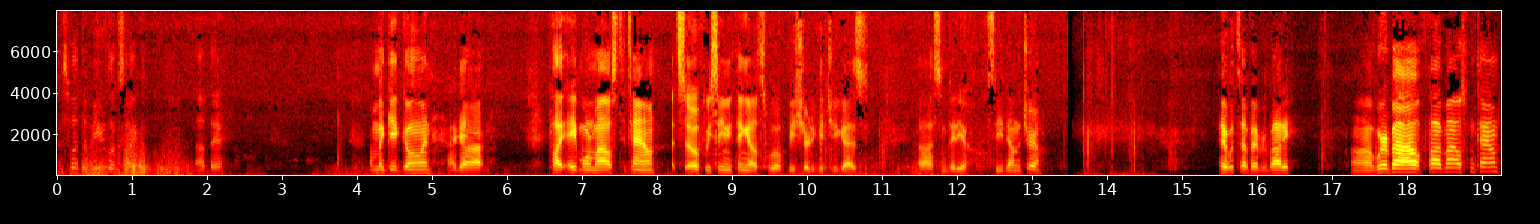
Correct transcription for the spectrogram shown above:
that's what the view looks like out there. I'm gonna get going. I got probably eight more miles to town. So if we see anything else, we'll be sure to get you guys uh, some video. See you down the trail. Hey, what's up everybody? Uh, we're about five miles from town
